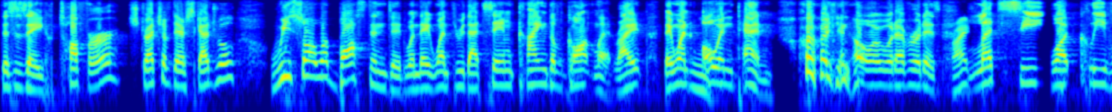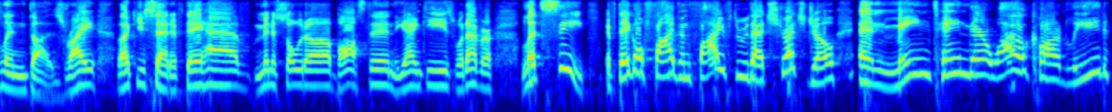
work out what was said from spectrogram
This is a tougher stretch of their schedule. We saw what Boston did when they went through that same kind of gauntlet, right? They went mm. 0 and 10, you know, or whatever it is. Right. Let's see what Cleveland does, right? Like you said, if they have Minnesota, Boston, the Yankees, whatever, let's see if they go five and five through that stretch, Joe, and maintain their wild card lead.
